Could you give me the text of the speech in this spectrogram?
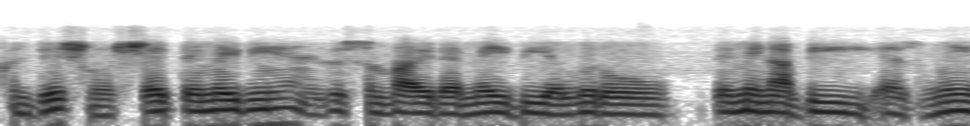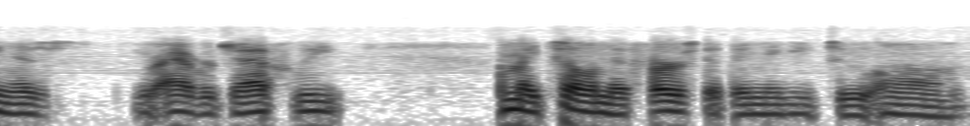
condition or shape they may be in. Is this somebody that may be a little, they may not be as lean as your average athlete? I may tell them at first that they may need to um,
